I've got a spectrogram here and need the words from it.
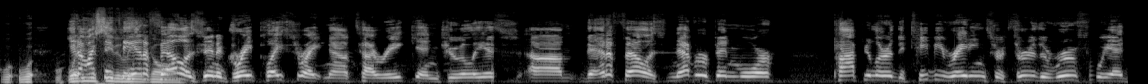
You know, do I think the, league NFL going? is in a great place right now, Tyreek and Julius. Um, the NFL has never been more popular. The TV ratings are through the roof. We had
